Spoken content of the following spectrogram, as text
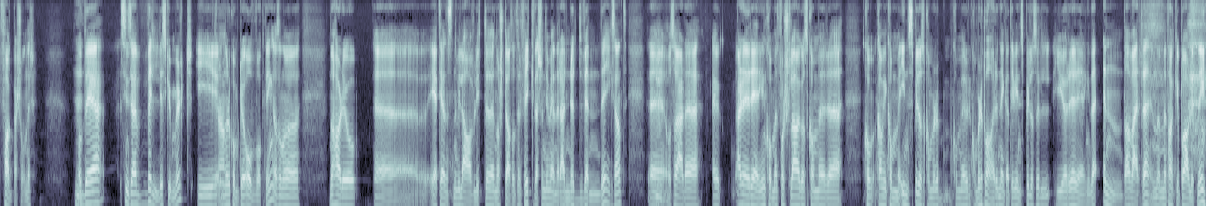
fagpersoner. Og det syns jeg er veldig skummelt i, når det kommer til overvåkning. Altså nå, nå har det jo eh, E-tjenesten vil avlytte norsk datatrafikk dersom de mener det er nødvendig, ikke sant. Mm. Og så er det, eh, er det regjeringen kommer med et forslag, og så kommer, eh, kom, kan vi komme med innspill, og så kommer det, kommer, kommer det bare negative innspill, og så gjør regjeringen det enda verre med tanke på avlytting,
